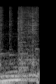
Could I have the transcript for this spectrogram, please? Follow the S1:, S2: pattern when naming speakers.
S1: Mm-hmm.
